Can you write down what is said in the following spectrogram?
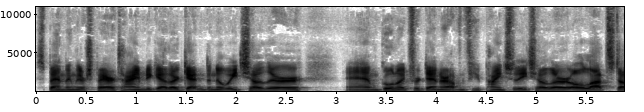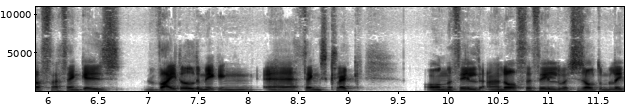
spending their spare time together, getting to know each other, um, going out for dinner, having a few pints with each other, all that stuff, I think is vital to making uh, things click on the field and off the field, which is ultimately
